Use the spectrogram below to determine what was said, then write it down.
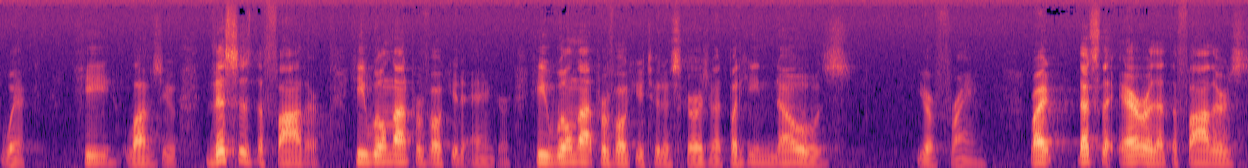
wick. He loves you. This is the Father. He will not provoke you to anger. He will not provoke you to discouragement, but he knows your frame. Right? That's the error that the fathers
